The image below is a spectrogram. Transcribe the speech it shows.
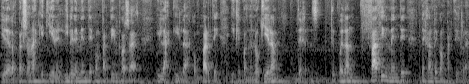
y de dos personas que quieren libremente compartir cosas y las, y las comparten y que cuando no quieran te puedan fácilmente dejar de compartirla.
